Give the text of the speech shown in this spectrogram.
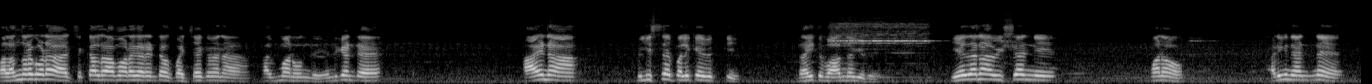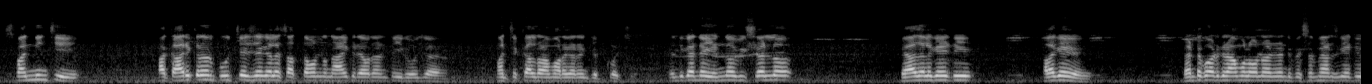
వాళ్ళందరూ కూడా చిక్కల రామారావు గారు అంటే ఒక ప్రత్యేకమైన అభిమానం ఉంది. ఎందుకంటే ఆయన పిలిస్తే పలికే వ్యక్తి రైతు బాంధవ్యుడు. ఏదైనా విషయాన్ని మనం అడిగిన వెంటనే స్పందించి ఆ కార్యక్రమాన్ని పూర్తి చేసేగల సత్తా ఉన్న నాయకుడు ఎవరంటే ఈరోజు మన చిక్కాల రామారావు గారు అని చెప్పుకోవచ్చు. ఎందుకంటే ఎన్నో విషయాల్లో పేదలకేటి అలాగే వెంటకోట గ్రామంలో ఉన్నటువంటి ఫిషర్మ్యాన్స్ గేటి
